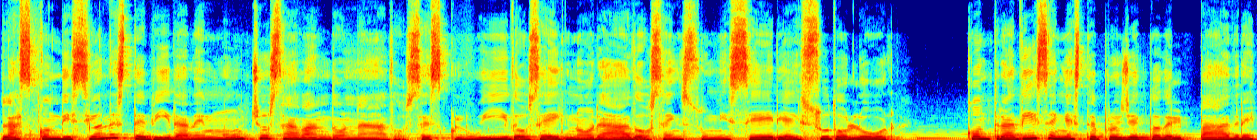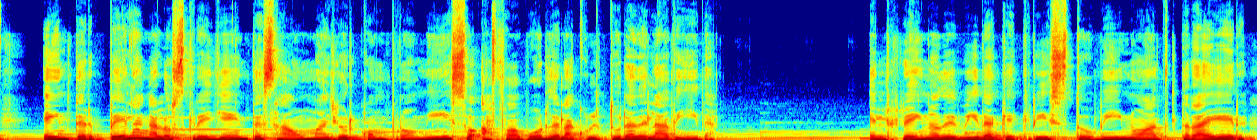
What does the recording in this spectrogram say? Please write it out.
las condiciones de vida de muchos abandonados, excluidos e ignorados en su miseria y su dolor contradicen este proyecto del Padre e interpelan a los creyentes a un mayor compromiso a favor de la cultura de la vida. El reino de vida que Cristo vino a traer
